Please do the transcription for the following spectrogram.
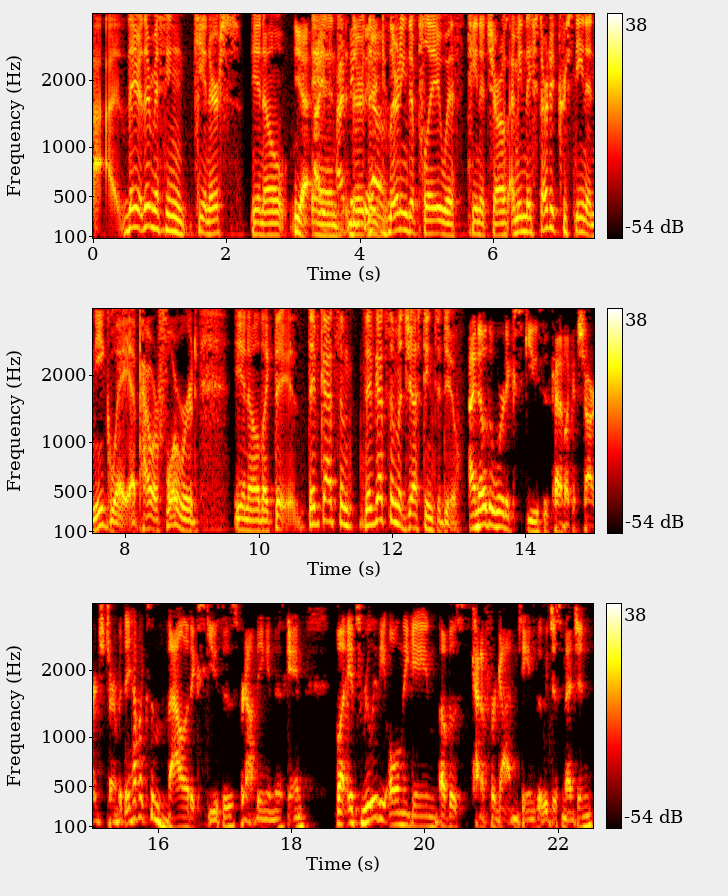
I they're they're missing Kia Nurse. You know, Yeah, and I think they're they they're have- learning to play with Tina Charles. I mean, they started Kristine Anigwe at power forward. You know, like they they've got some they've got some adjusting to do. I know the word excuse is kind of like a charge term, but they have like some valid excuses for not being in this game. But it's really the only game of those kind of forgotten teams that we just mentioned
